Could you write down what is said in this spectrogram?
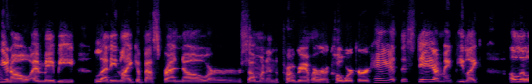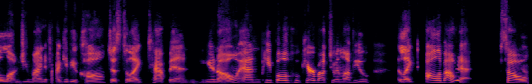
you Mhm. know, and maybe letting like a best friend know or someone in the program or a coworker, hey, at this day I might be like a little lo- do you mind if I give you a call just to like tap in, you know? And people who care about you and love you like all about it. So Yeah.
